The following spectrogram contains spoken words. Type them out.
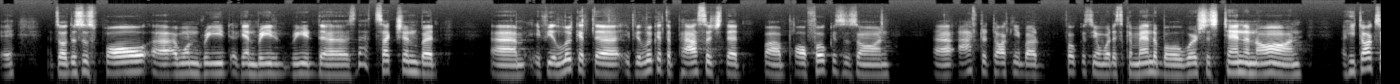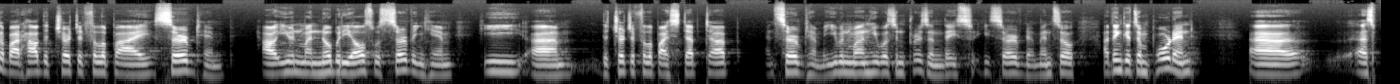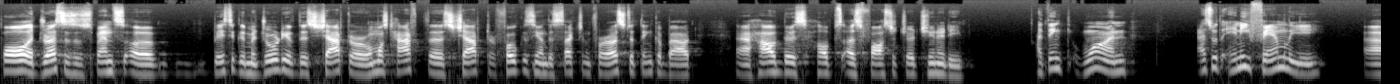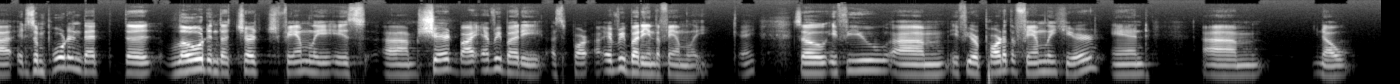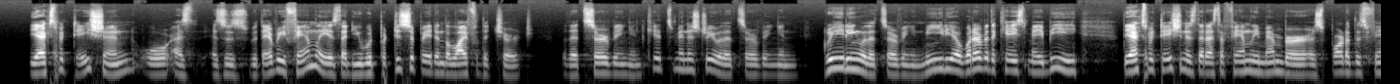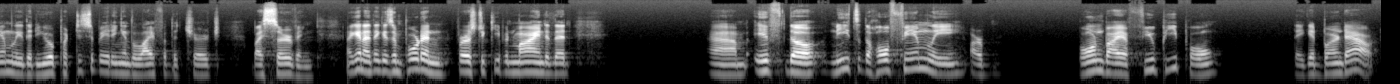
Okay, and so this is Paul. Uh, I won't read again. Read read the, that section, but um, if you look at the if you look at the passage that uh, Paul focuses on uh, after talking about focusing on what is commendable, verses 10 and on, he talks about how the church at Philippi served him. How even when nobody else was serving him, he um, the church at Philippi stepped up and served him. Even when he was in prison, they, he served him. And so I think it's important uh, as Paul addresses, spends uh, basically the majority of this chapter, or almost half this chapter, focusing on this section for us to think about uh, how this helps us foster church unity. I think, one, as with any family, uh, it is important that the load in the church family is um, shared by everybody as part, everybody in the family. Okay, so if you um, if you're part of the family here, and um, you know the expectation, or as, as is with every family, is that you would participate in the life of the church, whether it's serving in kids' ministry, whether it's serving in greeting, whether it's serving in media, whatever the case may be. The expectation is that as a family member, as part of this family, that you're participating in the life of the church by serving. Again, I think it's important for us to keep in mind that um, if the needs of the whole family are borne by a few people, they get burned out.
